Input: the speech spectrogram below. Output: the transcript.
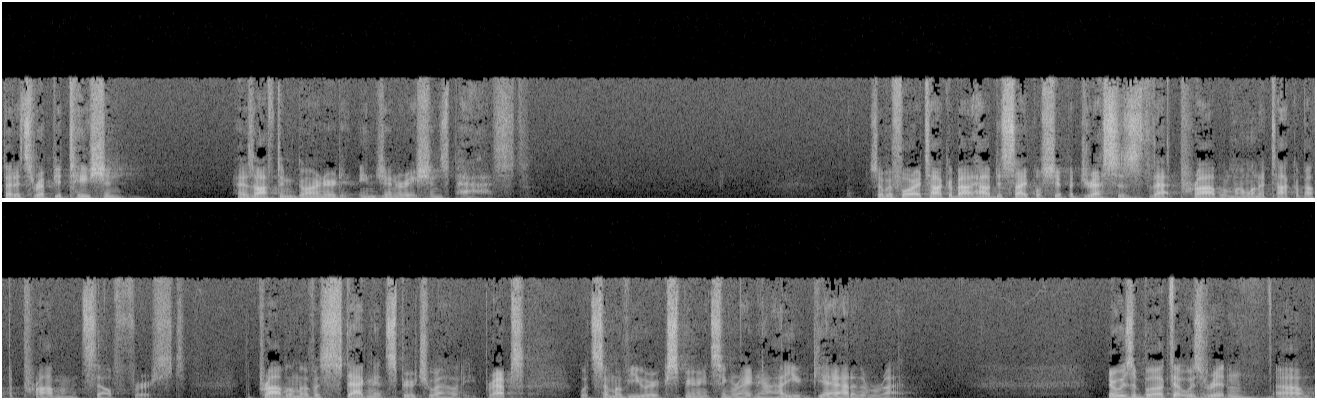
that its reputation has often garnered in generations past. So, before I talk about how discipleship addresses that problem, I want to talk about the problem itself first the problem of a stagnant spirituality. Perhaps what some of you are experiencing right now. How do you get out of the rut? There was a book that was written um,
